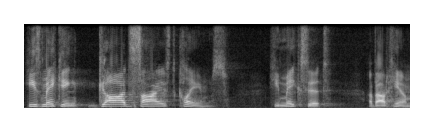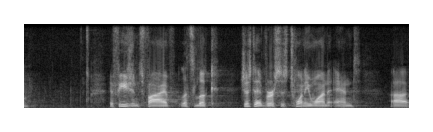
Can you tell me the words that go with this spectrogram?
He's making God sized claims. He makes it about him. Ephesians 5, let's look just at verses 21 and uh,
